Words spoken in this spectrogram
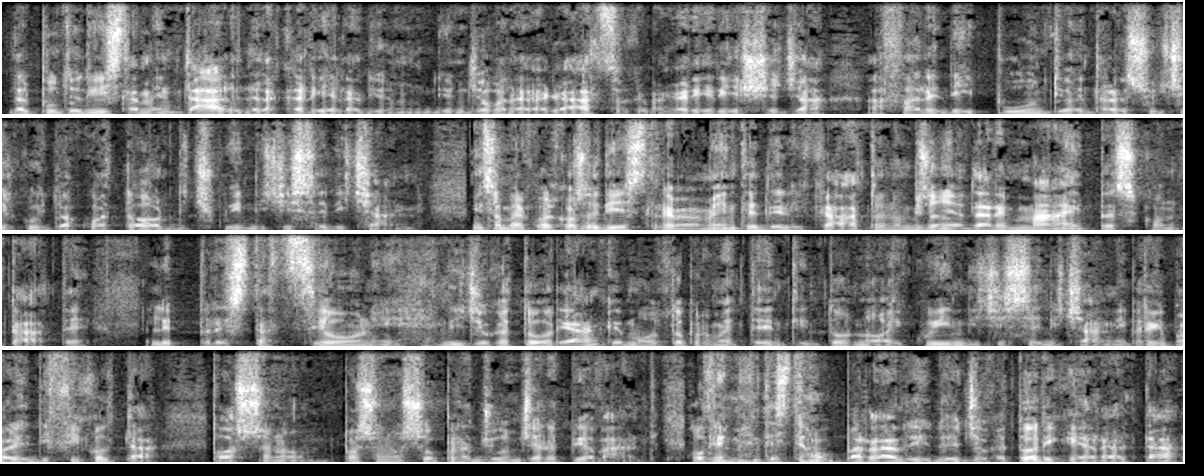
dal punto di vista mentale della carriera di un, di un giovane ragazzo che magari riesce già a fare dei punti o entrare sul circuito a 14, 15, 16 anni. Insomma, qualcosa di estremamente delicato e non bisogna dare mai per scontate le prestazioni di giocatori anche molto promettenti intorno ai 15-16 anni, perché poi le difficoltà possono, possono sopraggiungere più avanti. Ovviamente stiamo parlando di due giocatori che in realtà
